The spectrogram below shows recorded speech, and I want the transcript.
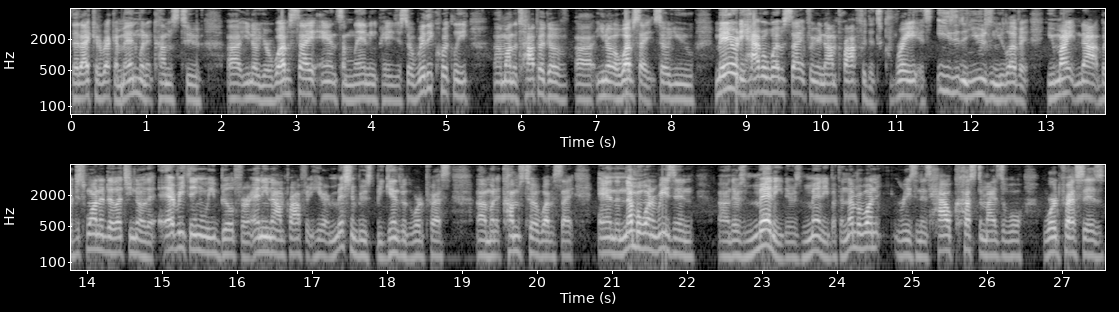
that I could recommend when it comes to, uh, you know, your website and some landing pages. So really quickly, um, on the topic of, uh, you know, a website. So you may already have a website for your nonprofit that's great, it's easy to use, and you love it. You might not, but just wanted to let you know that everything we build for any nonprofit here at Mission Boost begins with WordPress um, when it comes to a website. And the number one reason uh, there's many, there's many, but the number one reason is how customizable WordPress is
